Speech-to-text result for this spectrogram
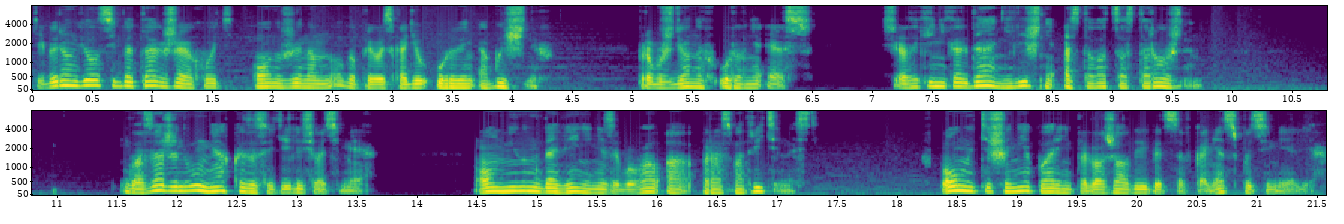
Теперь он вел себя так же, хоть он уже намного превосходил уровень обычных, пробужденных уровня S. Все-таки никогда не лишне оставаться осторожным. Глаза Джинву мягко засветились во тьме. Он ни на мгновение не забывал о просмотрительности. В полной тишине парень продолжал двигаться в конец подземелья.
